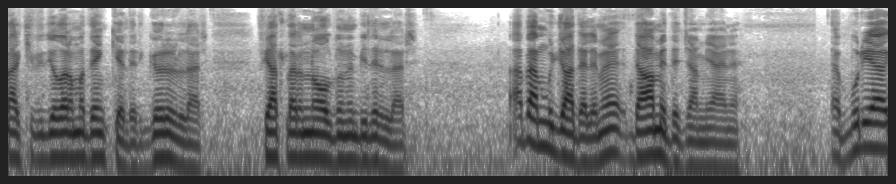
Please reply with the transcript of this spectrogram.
belki videolarıma denk gelir, görürler. Fiyatların ne olduğunu bilirler. Ha, ben mücadeleme devam edeceğim yani. E, Buraya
